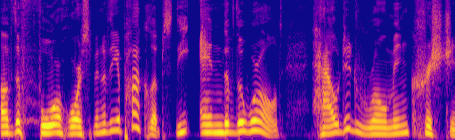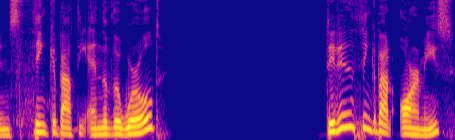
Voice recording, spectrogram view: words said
of the four horsemen of the apocalypse, the end of the world. How did Roman Christians think about the end of the world? They didn't think about armies,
